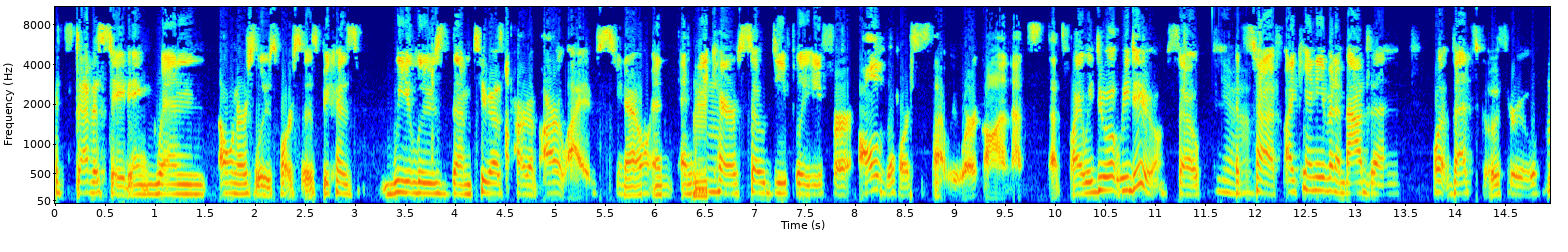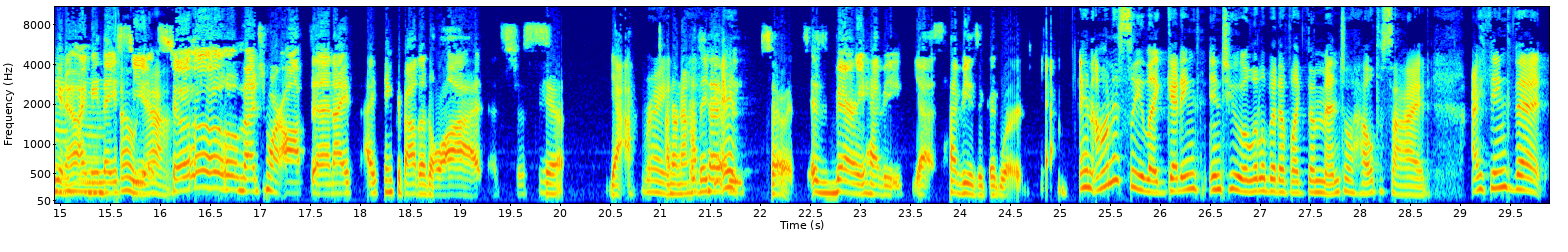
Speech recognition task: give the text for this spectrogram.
it's devastating when owners lose horses because we lose them too as part of our lives, you know, and, and mm-hmm. we care so deeply for all of the horses that we work on. That's that's why we do what we do. So yeah. it's tough. I can't even imagine what vets go through. You know, mm-hmm. I mean, they oh, see oh, yeah. it so much more often. I I think about it a lot. It's just yeah yeah, right. I don't know how it's they heavy. do it. So it's, it's very heavy. Yes, heavy is a good word. Yeah. And honestly, like getting into a little bit of like the mental health side, I think that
